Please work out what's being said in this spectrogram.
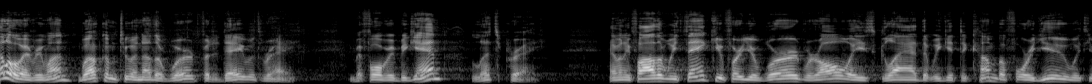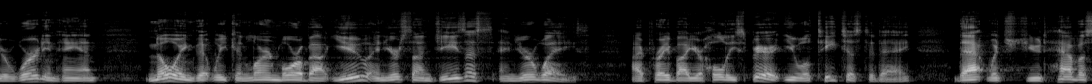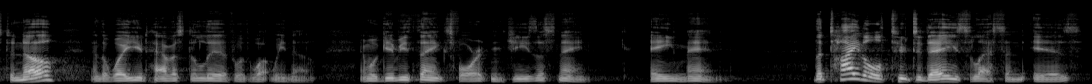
Hello, everyone. Welcome to another Word for Today with Ray. Before we begin, let's pray. Heavenly Father, we thank you for your Word. We're always glad that we get to come before you with your Word in hand, knowing that we can learn more about you and your Son Jesus and your ways. I pray by your Holy Spirit you will teach us today that which you'd have us to know and the way you'd have us to live with what we know. And we'll give you thanks for it in Jesus' name. Amen. The title to today's lesson is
